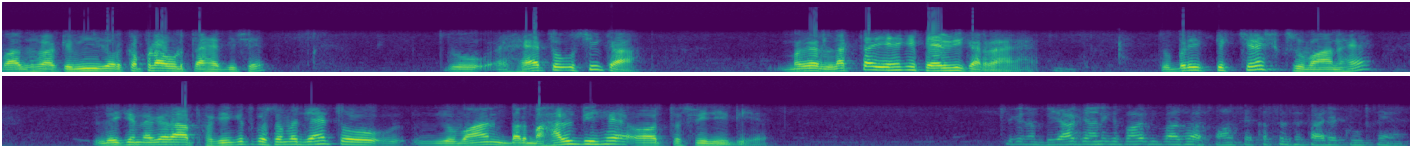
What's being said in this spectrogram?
बाद कमीज और कपड़ा उड़ता है पीछे। तो है तो उसी का, मगर लगता यह है कि पैरवी कर रहा है। तो बड़ी पिक्चरस्क ज़ुबान है। लेकिन अगर आप हकीकत को समझ जाएँ तो ज़ुबान बरमहल भी है और तस्वीरी भी है। लेकिन अब बिया के आने के बाद भी बात आसमान से कसर से तारे टूटते हैं।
